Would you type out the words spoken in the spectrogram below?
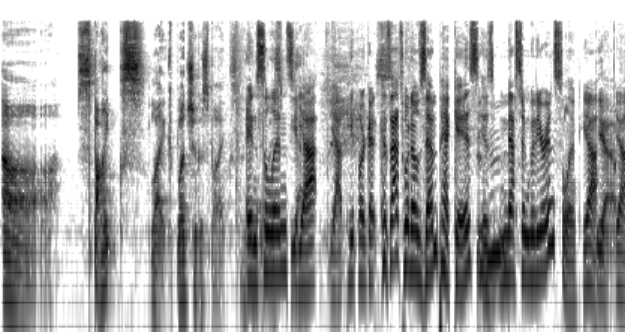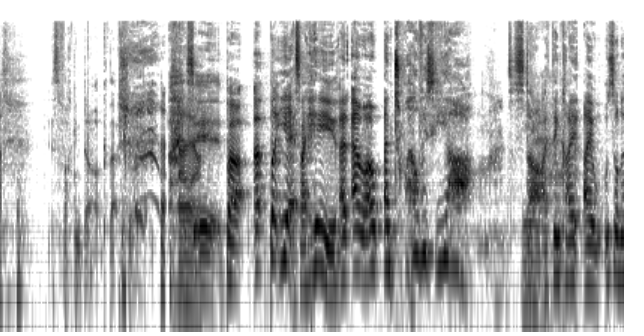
our spikes, like blood sugar spikes. I think. Insulins, yeah. yeah, People are getting, because that's what Ozempic is, is messing with your insulin. Yeah. Mm-hmm. Yeah. Yeah. It's fucking dark that shit. It- but uh, but yes, I hear you. And, and, and twelve is young man to start. I think I, I was on a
